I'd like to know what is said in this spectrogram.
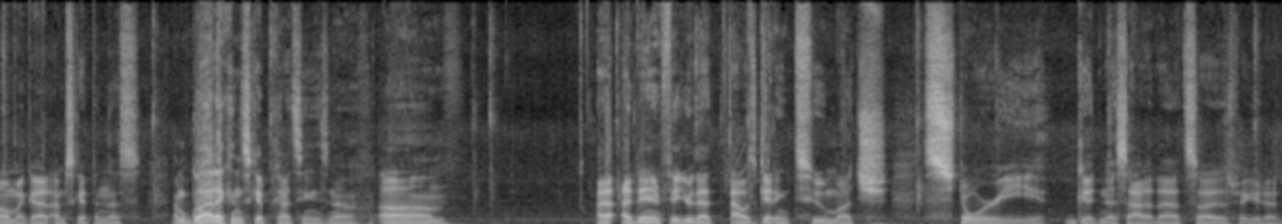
Oh my god, I'm skipping this. I'm glad I can skip cutscenes now. Um. I, I didn't figure that I was getting too much story goodness out of that, so I just figured it.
